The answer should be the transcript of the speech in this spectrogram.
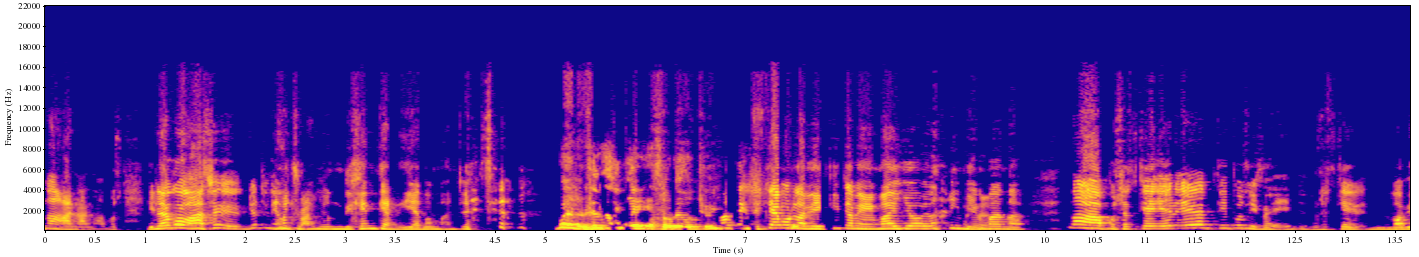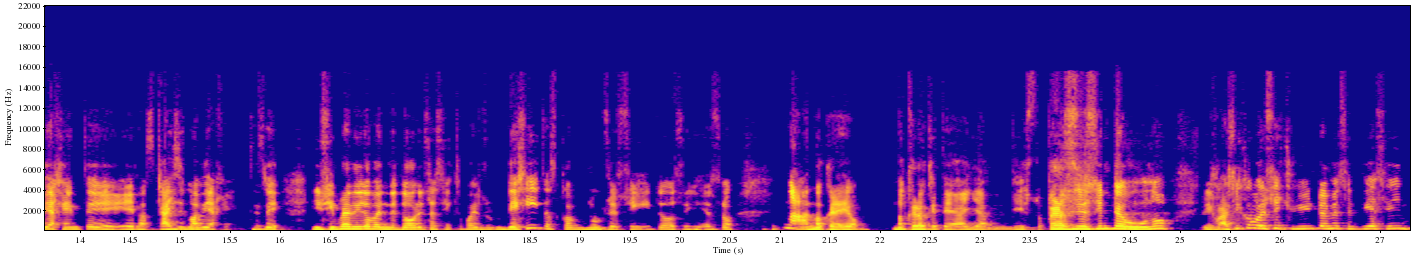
No, no, no. Pues, y luego hace, yo tenía 8 años, ni gente había, no manches. Bueno, sí razón, ¿eh, don Chuy. Existíamos la viejita, mi mamá y yo, y mi hermana. No, pues es que er- eran tiempos diferentes, pues es que no había gente en las calles, no había gente, sí. y siempre ha habido vendedores así que pues viejitas con dulcecitos y eso. No, no creo, no creo que te hayan visto, pero sí se siente uno, así como ese también me sentía así,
